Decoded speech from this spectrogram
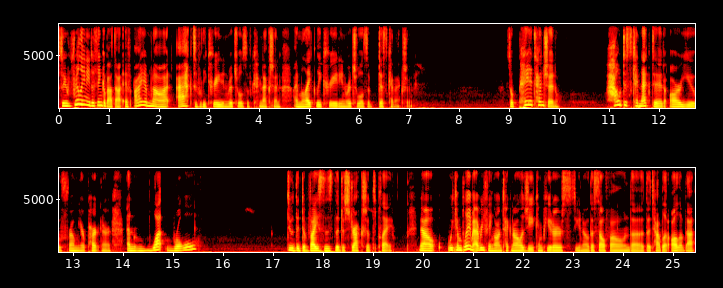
So you really need to think about that. If I am not actively creating rituals of connection, I'm likely creating rituals of disconnection. So pay attention. How disconnected are you from your partner? And what role do the devices, the distractions play? Now, we can blame everything on technology, computers, you know, the cell phone, the, the tablet, all of that.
